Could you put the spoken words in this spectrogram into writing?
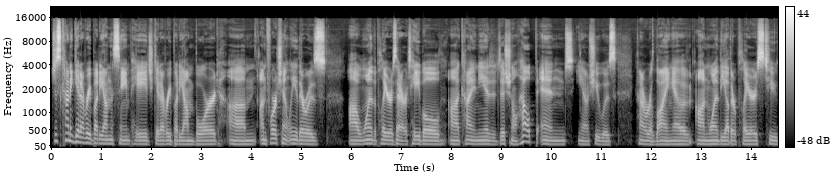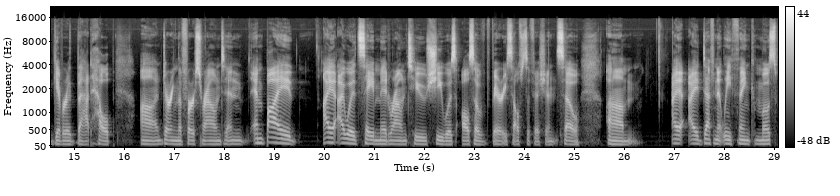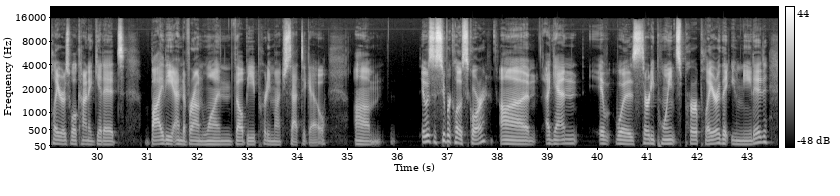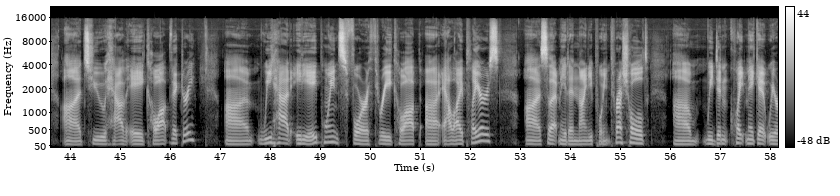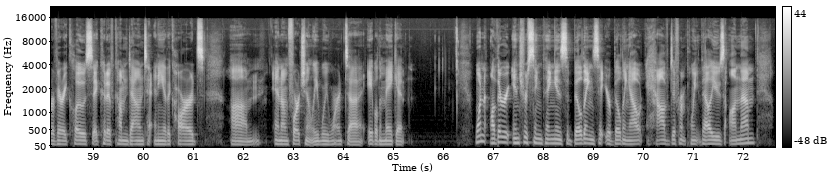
just kind of get everybody on the same page, get everybody on board. Um, unfortunately, there was uh, one of the players at our table uh, kind of needed additional help, and you know she was kind of relying on one of the other players to give her that help. uh, during the first round, and and by I I would say mid round two, she was also very self sufficient. So. Um, I, I definitely think most players will kind of get it by the end of round one. They'll be pretty much set to go. Um, it was a super close score. Um, again, it was 30 points per player that you needed uh, to have a co op victory. Um, we had 88 points for three co op uh, ally players. Uh, so that made a 90 point threshold. Um, we didn't quite make it. We were very close. It could have come down to any of the cards. Um, and unfortunately, we weren't uh, able to make it. One other interesting thing is the buildings that you're building out have different point values on them.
